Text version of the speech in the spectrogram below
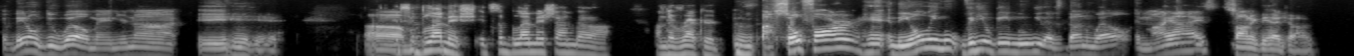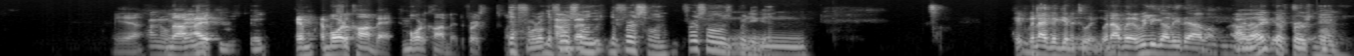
If they don't do well, man, you're not. eh. um, it's a blemish. It's a blemish on the on the record. so far, ha- the only mo- video game movie that's done well in my eyes, Sonic the Hedgehog. Yeah. I know No, I Fantasy was good. and, and Mortal Kombat. Mortal Kombat, the first one. The, one. f- the first Kombat one, was the good. first one, first one was pretty good. Mm, Hey, We're not gonna get into it. We're not we're really gonna leave that alone. I We're like the first it. One.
